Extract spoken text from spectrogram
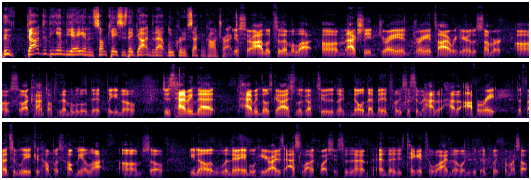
who've gotten to the NBA and in some cases they've gotten to that lucrative second contract? Yes, sir. I look to them a lot. Um, actually, Dre and Dre and Ty were here in the summer, um, so I kind of talked to them a little bit. But you know, just having that, having those guys to look up to, that like know that Ben Tony system and how to how to operate defensively can help us help me a lot. Um, so. You know, when they're able here, I just ask a lot of questions to them, and then just take it to what I know and just implement for myself.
